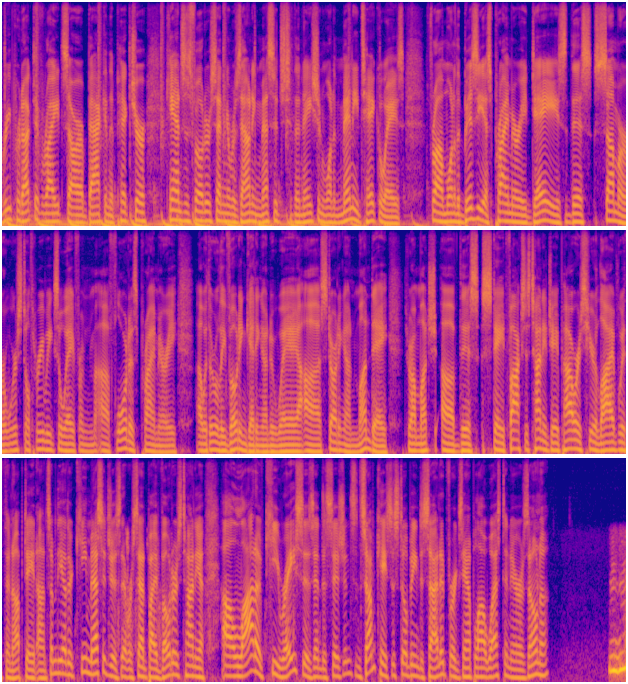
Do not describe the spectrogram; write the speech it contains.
reproductive rights are back in the picture. Kansas voters sending a resounding message to the nation. One of many takeaways from one of the busiest primary days this summer. We're still three weeks away from uh, Florida's primary, uh, with early voting getting underway uh, starting on Monday throughout much of this state. Fox's Tanya J. Powers here live with an update on some of the other key messages that were sent by voters. Tanya, a lot of key races and decisions, in some cases, still being decided. For example, out west in Arizona. Mm-hmm.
